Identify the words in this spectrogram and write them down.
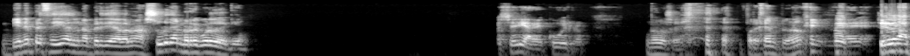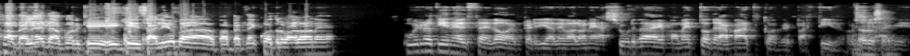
Viene precedida de una pérdida de balón absurda, no recuerdo de quién. Sería de curro. No lo sé. Por ejemplo, ¿no? Eh, de las papeletas, porque que salió para perder cuatro balones. Curro tiene el C2 en pérdida de balones absurdas en momentos dramáticos del partido. O No lo sé. que-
